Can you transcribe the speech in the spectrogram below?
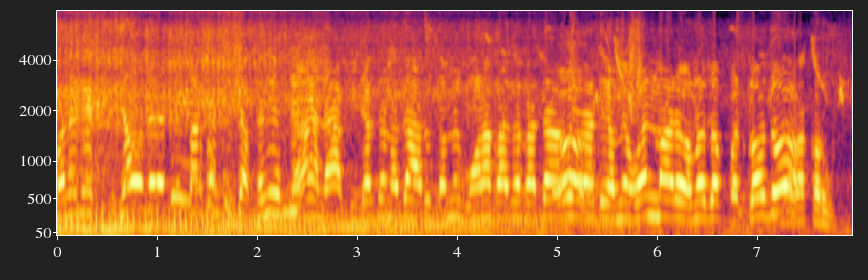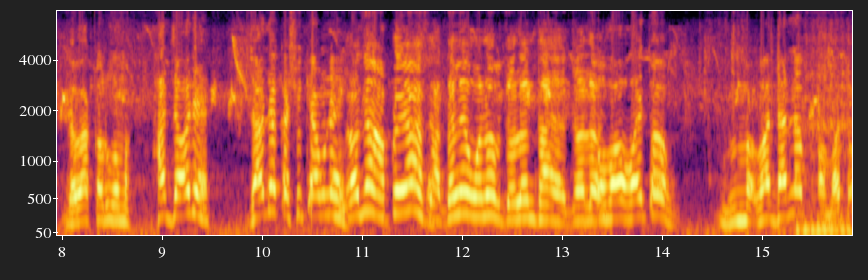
મને લે ખીજાવો કરે છે મારા પાસે પૈસા હતા ના ના ખીજાતા નતા. આ તો તમે ગોણા ખાતા ખાતા અમે વન માર્યો. હમણાં જો ભટકાવ તો દવા કરું દવા કરું અમે હા જવા દે. જા દે કશું કેવું નહીં. આપણે આ સાધન લેવાનો જલન થાય જલન. હોય તો. વધારે ના અમે તો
